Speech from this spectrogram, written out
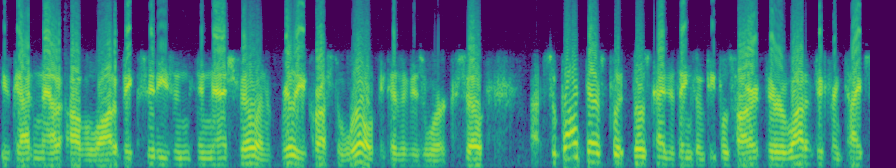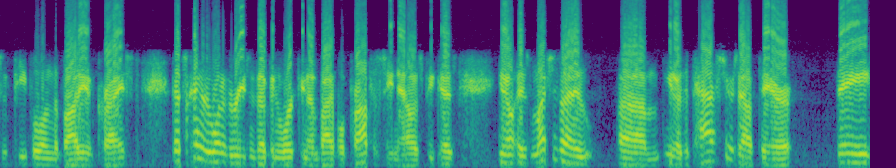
He's gotten out of a lot of big cities in, in Nashville and really across the world because of his work. So uh, so God does put those kinds of things on people's heart. There are a lot of different types of people in the body of Christ. That's kind of one of the reasons I've been working on Bible prophecy now is because, you know, as much as I, um, you know, the pastors out there, they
